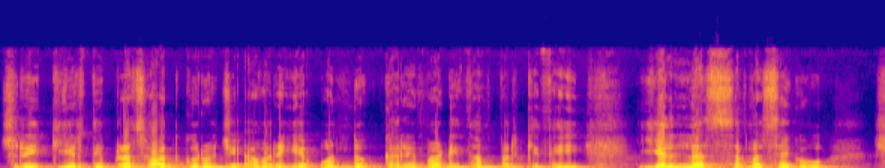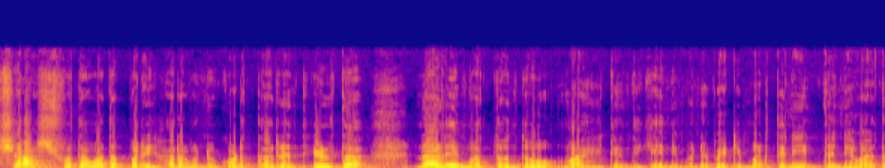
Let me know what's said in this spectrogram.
ಶ್ರೀ ಕೀರ್ತಿ ಪ್ರಸಾದ್ ಗುರೂಜಿ ಅವರಿಗೆ ಒಂದು ಕರೆ ಮಾಡಿ ಸಂಪರ್ಕಿಸಿ, ಎಲ್ಲ ಸಮಸ್ಯೆಗೂ ಶಾಶ್ವತವಾದ ಪರಿಹಾರವನ್ನು ಕೊಡ್ತಾರೆ ಅಂತ ಹೇಳ್ತಾ ನಾಳೆ ಮತ್ತೊಂದು ಮಾಹಿತಿಯೊಂದಿಗೆ ನಿಮ್ಮನ್ನು ಭೇಟಿ ಮಾಡ್ತೀನಿ. ಧನ್ಯವಾದ.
